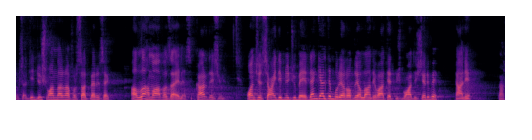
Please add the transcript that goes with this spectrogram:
Yoksa din düşmanlarına fırsat verirsek Allah muhafaza eylesin. Kardeşim, onun için Said İbni Cübeyr'den geldim buraya radıyallahu anh rivayet etmiş bu hadis-i şerifi. Yani bak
